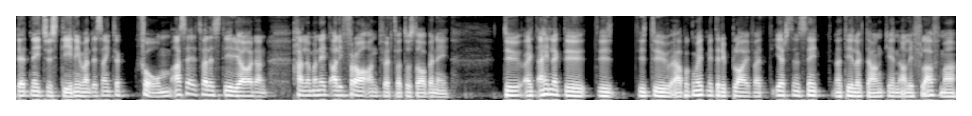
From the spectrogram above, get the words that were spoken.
dit net so stuur nie want dit is eintlik vir hom as hy dit hulle stuur ja dan gaan hulle maar net al die vrae antwoord wat ons daar binne het. Toe uiteindelik toe toe toe toe help ek hom net met 'n reply wat eerstens net natuurlik dankie en al die fluff maar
